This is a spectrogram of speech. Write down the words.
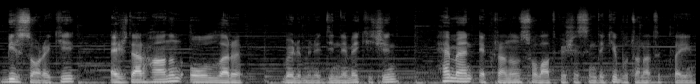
Bir sonraki Ejderhanın Oğulları bölümünü dinlemek için hemen ekranın sol alt köşesindeki butona tıklayın.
